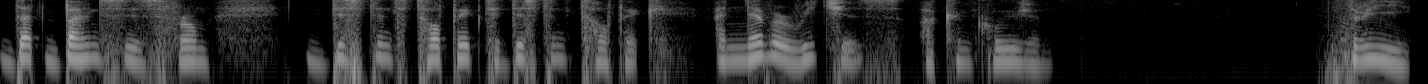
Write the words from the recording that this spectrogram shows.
that bounces from distant topic to distant topic and never reaches a conclusion. 3.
